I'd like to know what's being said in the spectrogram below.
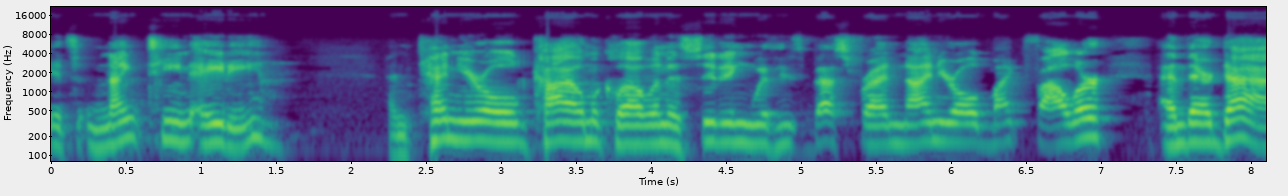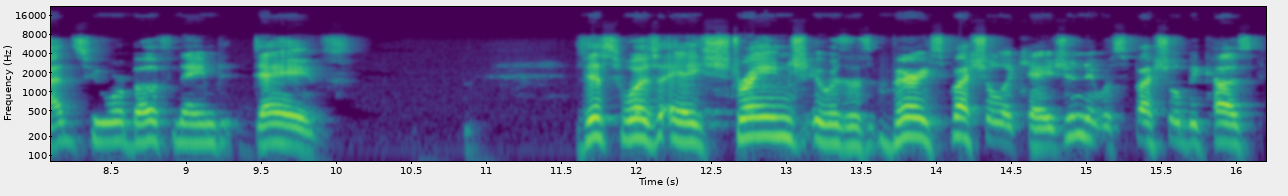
It's 1980, and 10 year old Kyle McClellan is sitting with his best friend, 9 year old Mike Fowler, and their dads, who were both named Dave. This was a strange, it was a very special occasion. It was special because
